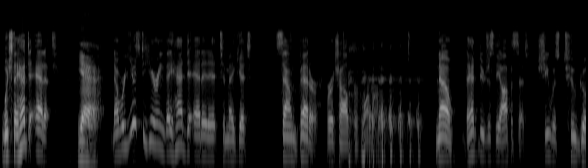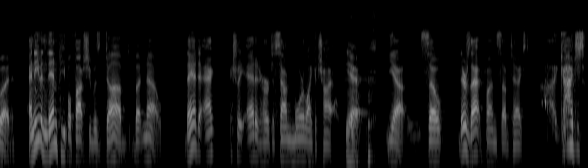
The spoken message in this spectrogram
Which they had to edit. Yeah, Now we're used to hearing they had to edit it to make it sound better for a child performer. no, they had to do just the opposite. She was too good. And even then people thought she was dubbed, but no. They had to act- actually edit her to sound more like a child. yeah, Yeah, so there's that fun subtext. Uh, God, just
